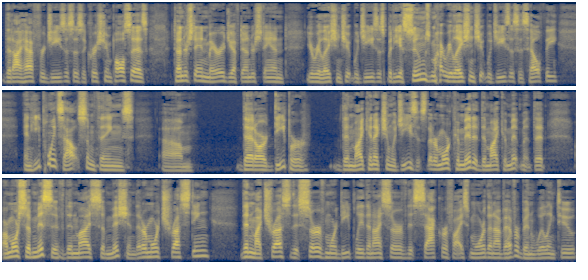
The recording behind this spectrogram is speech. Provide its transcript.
that I have for Jesus as a Christian. Paul says to understand marriage, you have to understand your relationship with Jesus, but he assumes my relationship with Jesus is healthy. And he points out some things, um, that are deeper than my connection with Jesus, that are more committed than my commitment, that are more submissive than my submission, that are more trusting than my trust, that serve more deeply than I serve, that sacrifice more than I've ever been willing to,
